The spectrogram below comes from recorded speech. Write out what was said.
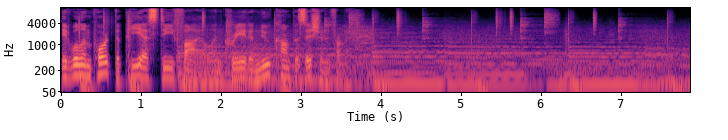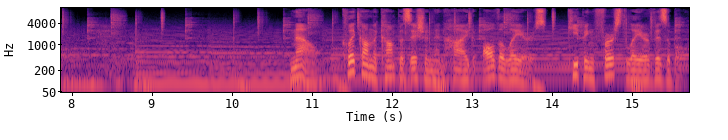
It will import the PSD file and create a new composition from it. Now, click on the composition and hide all the layers, keeping first layer visible.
